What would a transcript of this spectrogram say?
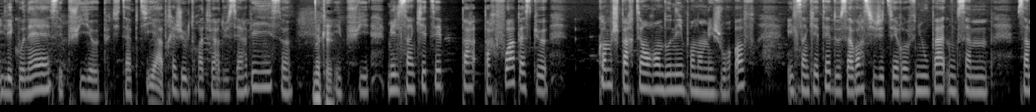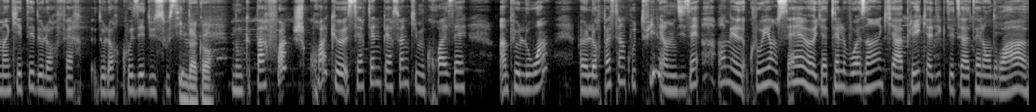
ils les connaissent et puis euh, petit à petit après j'ai eu le droit de faire du service et puis mais ils s'inquiétaient par- parfois parce que comme je partais en randonnée pendant mes jours off ils s'inquiétaient de savoir si j'étais revenue ou pas. Donc ça m'inquiétait de leur faire de leur causer du souci. D'accord. donc parfois je crois que certaines personnes qui me croisaient un peu loin euh, leur passaient un coup de fil et on me disait ah mais Chloé on sait euh, il y a tel voisin qui a appelé qui a dit que tu étais à tel endroit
